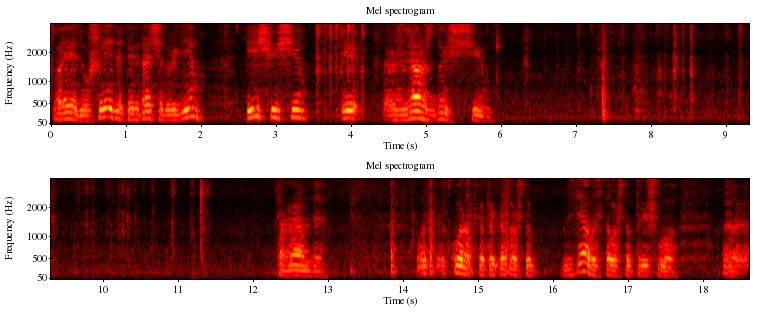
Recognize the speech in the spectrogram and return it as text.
своей души, для передачи другим, ищущим и жаждущим. Правда. Вот коротко только то, что взял из того, что пришло. Э,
